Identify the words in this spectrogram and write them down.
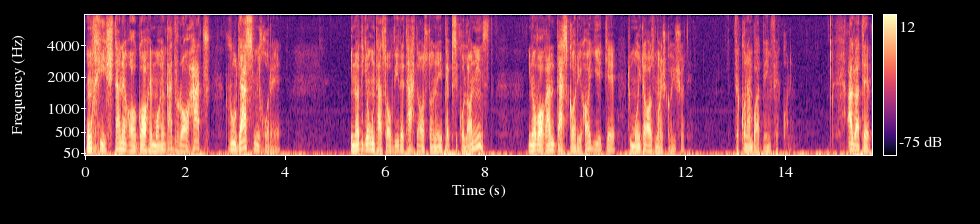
اون خیشتن آگاه ما اینقدر راحت رو دست می‌خوره. اینا دیگه اون تصاویر تحت آستانه پپسیکولا نیست. اینا واقعا دستکاری هاییه که تو محیط آزمایشگاهی شده. فکر کنم باید به این فکر کنیم. البته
